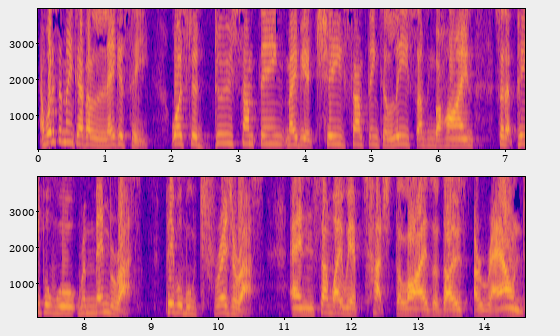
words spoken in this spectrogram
And what does it mean to have a legacy? It's to do something, maybe achieve something, to leave something behind so that people will remember us. People will treasure us. And in some way we have touched the lives of those around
